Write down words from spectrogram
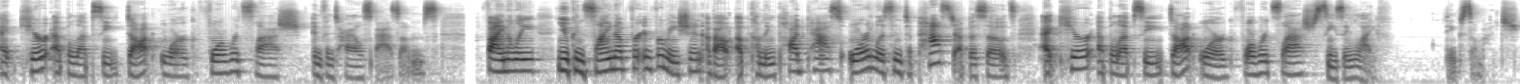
at cureepilepsy.org forward slash infantile spasms. Finally, you can sign up for information about upcoming podcasts or listen to past episodes at cureepilepsy.org forward slash seizing life. Thanks so much.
